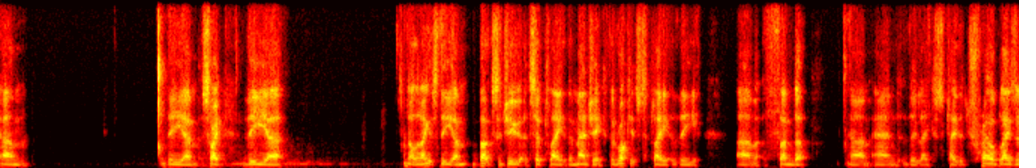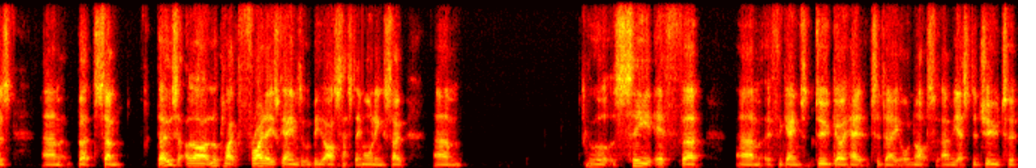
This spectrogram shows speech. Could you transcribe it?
Um, the um, sorry, the uh, not the Nuggets. The um, Bucks are due to play the Magic. The Rockets to play the um, Thunder, um, and the Lakers to play the Trailblazers. Um, but um, those are look like Friday's games. It would be our Saturday morning. So um, we'll see if uh, if the games do go ahead today or not. Yes, the due to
